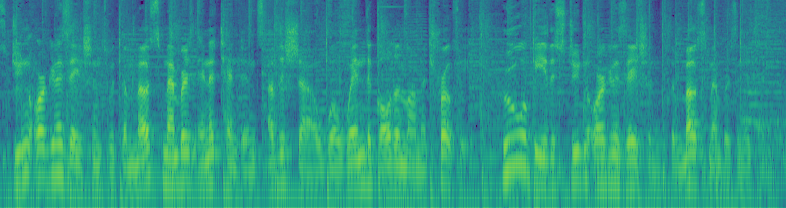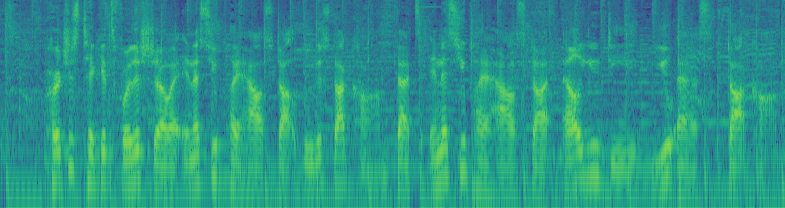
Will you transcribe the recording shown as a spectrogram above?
Student organizations with the most members in attendance of the show will win the Golden Llama trophy. Who will be the student organization with the most members in attendance? Purchase tickets for the show at nsuplayhouse.ludus.com. That's nsuplayhouse.ludus.com.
